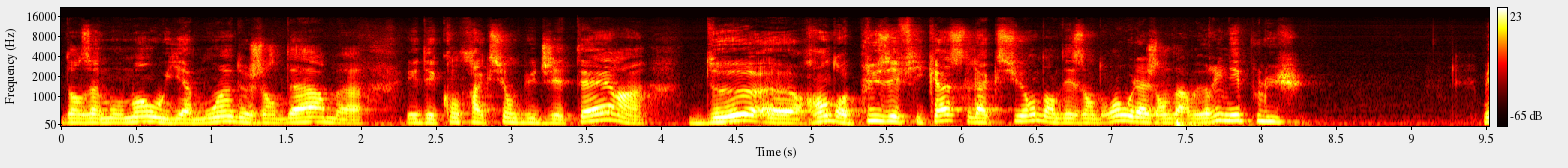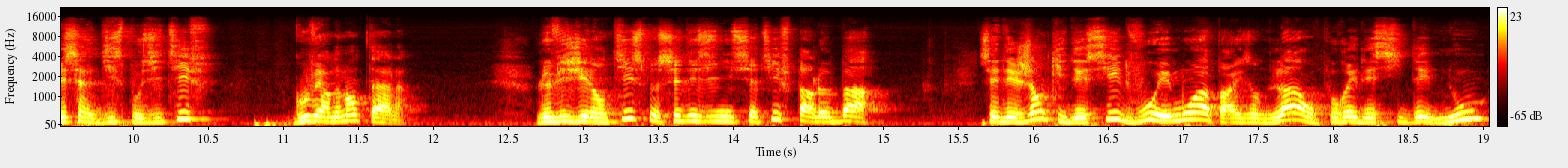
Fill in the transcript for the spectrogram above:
dans un moment où il y a moins de gendarmes et des contractions budgétaires, de euh, rendre plus efficace l'action dans des endroits où la gendarmerie n'est plus. Mais c'est un dispositif gouvernemental. Le vigilantisme, c'est des initiatives par le bas. C'est des gens qui décident, vous et moi, par exemple. Là, on pourrait décider, nous,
